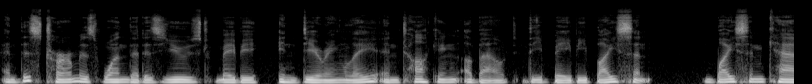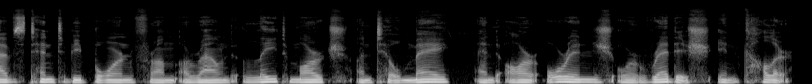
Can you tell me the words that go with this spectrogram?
and this term is one that is used maybe endearingly in talking about the baby bison. Bison calves tend to be born from around late March until May and are orange or reddish in color.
